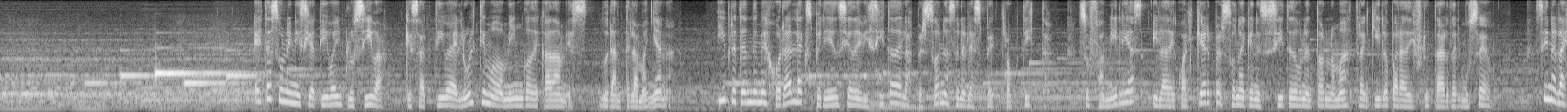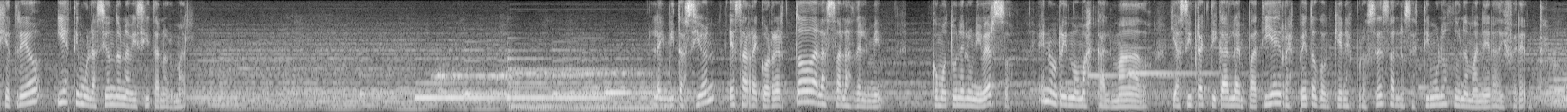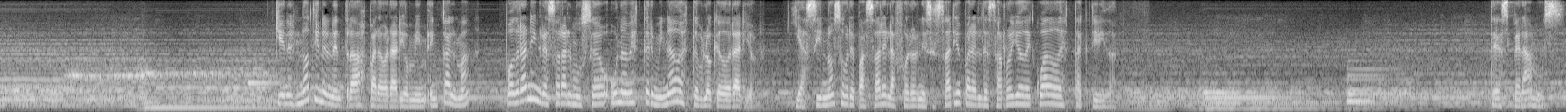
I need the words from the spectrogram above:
Esta es una iniciativa inclusiva que se activa el último domingo de cada mes, durante la mañana, y pretende mejorar la experiencia de visita de las personas en el espectro autista, sus familias y la de cualquier persona que necesite de un entorno más tranquilo para disfrutar del museo, sin el ajetreo y estimulación de una visita normal. La invitación es a recorrer todas las salas del MIM, como túnel universo, en un ritmo más calmado y así practicar la empatía y respeto con quienes procesan los estímulos de una manera diferente. Quienes no tienen entradas para horario MIM en calma podrán ingresar al museo una vez terminado este bloque de horario y así no sobrepasar el aforo necesario para el desarrollo adecuado de esta actividad. Te esperamos.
